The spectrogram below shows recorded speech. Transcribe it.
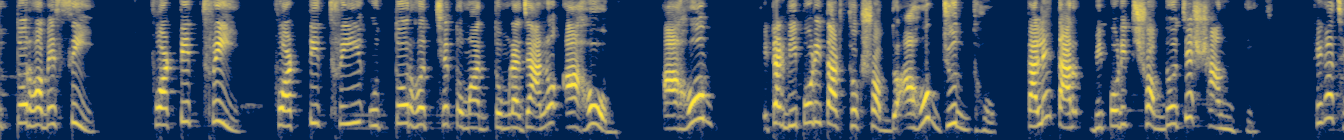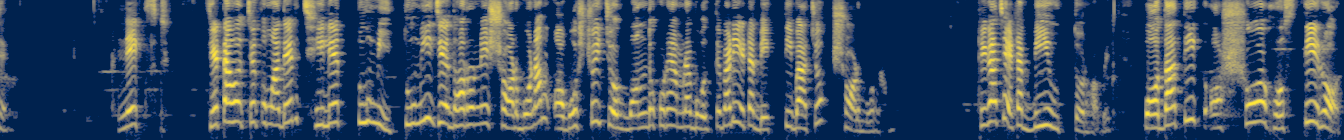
উত্তর হবে C forty three forty three উত্তর হচ্ছে তোমার, তোমরা জানো আহব আহব এটার বিপরীতার্থক শব্দ আহব যুদ্ধ। তাহলে তার বিপরীত শব্দ হচ্ছে শান্তি। ঠিক আছে? নেক্সট যেটা হচ্ছে তোমাদের ছিলে তুমি। তুমি যে ধরনের সর্বনাম, অবশ্যই চোখ বন্ধ করে আমরা বলতে পারি এটা ব্যক্তিবাচক সর্বনাম। ঠিক আছে? এটা বি উত্তর হবে। পদাতিক অশ্ব হস্তি রথ,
